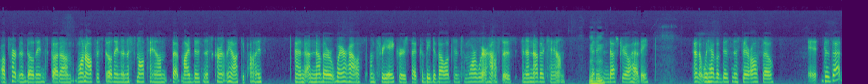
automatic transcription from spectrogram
apartment buildings, but um, one office building in a small town that my business currently occupies, and another warehouse on three acres that could be developed into more warehouses in another town that mm-hmm. is industrial heavy. And we have a business there also. It, does that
